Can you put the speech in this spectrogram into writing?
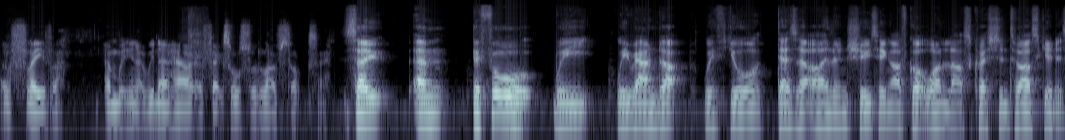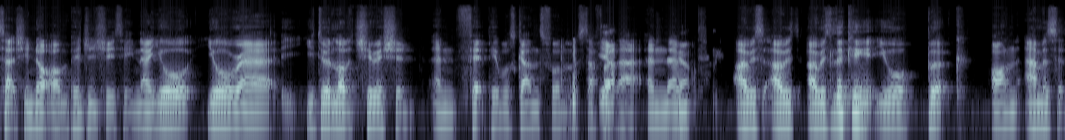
of flavour and you know we know how it affects all sort of livestock. So, so um, before we we round up with your desert island shooting, I've got one last question to ask you, and it's actually not on pigeon shooting. Now, you're you're uh, you do a lot of tuition and fit people's guns for them and stuff yeah. like that. And um, yeah. I was I was I was looking at your book on Amazon.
